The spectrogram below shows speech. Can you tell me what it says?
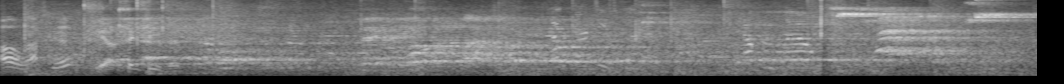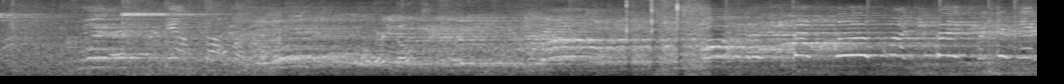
Oh, that's good. Yeah, same team, man. Number 13's good. Get up in blue. Damn, stop. There you go. Defense, blue. Come on, defense. Right there, Nick.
